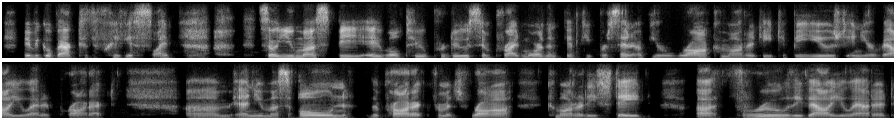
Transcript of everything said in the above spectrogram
maybe go back to the previous slide. So you must be able to produce and provide more than 50% of your raw commodity to be used in your value added product. Um, and you must own the product from its raw commodity state uh, through the value added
